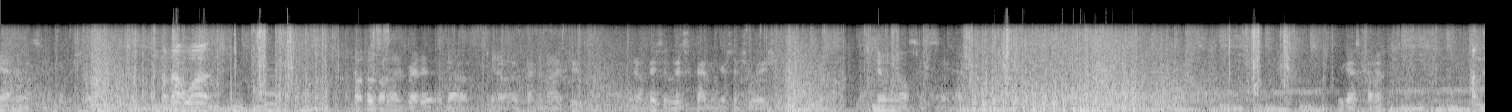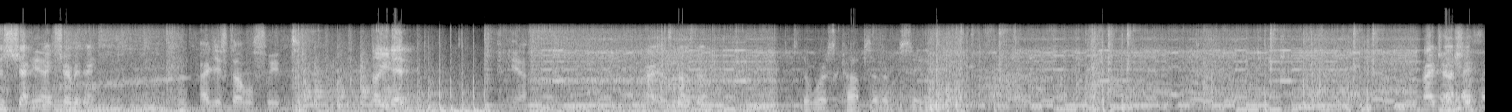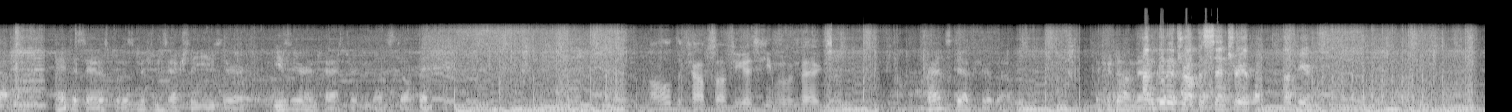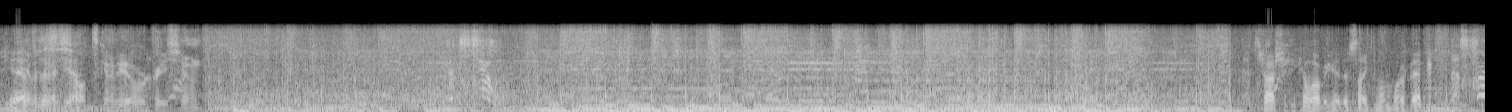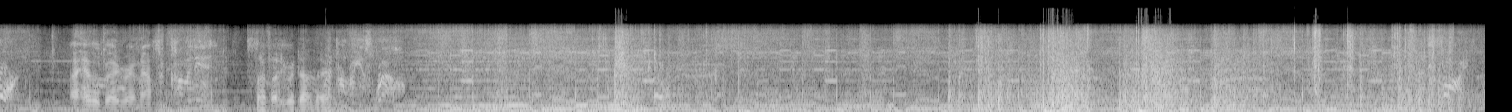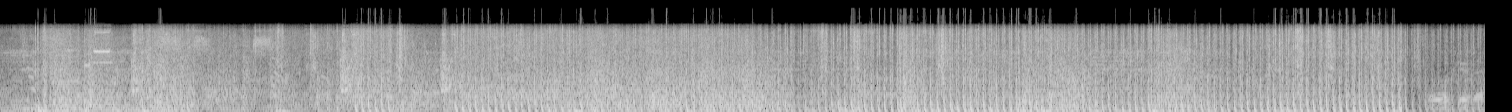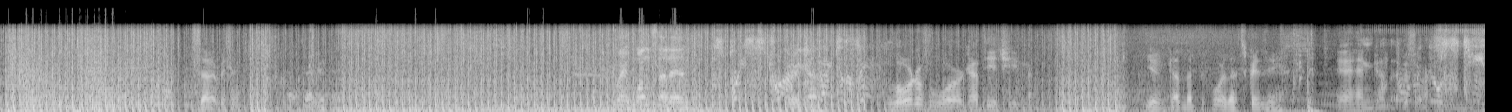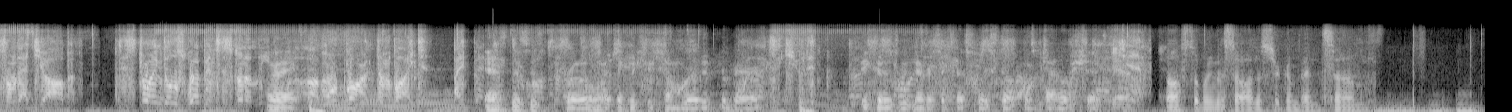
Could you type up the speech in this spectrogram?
Yeah, no one seemed to give a shit. About what? About Posted the on Reddit about, you know, a friend of mine who, you know, basically describing your situation. No one else has seen it. You guys coming? I'm just checking to make sure everything. I just double sweeped. Oh, you did? Yeah. Alright, that's what I was doing. the worst cops I've ever seen. Alright, Josh. I hate, to, I hate to say this, but this mission's actually easier, easier and faster if you don't stealth it. I'll hold the cops off. You guys keep moving bags. Try and stay up here though. If you're done, there, I'm gonna drop a sentry up, up here. Yeah, Yeah, but this idea. assault's gonna be over pretty soon. That's two. Josh, if you come over here, there's like one more bag. That's four. I have a bag right now. They're coming in. I thought you were down there. Wait, one's not in. This place is dry. There we go. Back to the van. Lord of War, got the achievement. You hadn't gotten that before? That's crazy. Yeah, I hadn't got that before. Window's teeth on that job. Destroying those weapons is gonna leave All right. a lot more bark than bite. I bet As this is pro, I think we should come loaded for bear. because we've never successfully stopped this pile of shit. Yeah. I'll still bring the saw to circumvent um,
